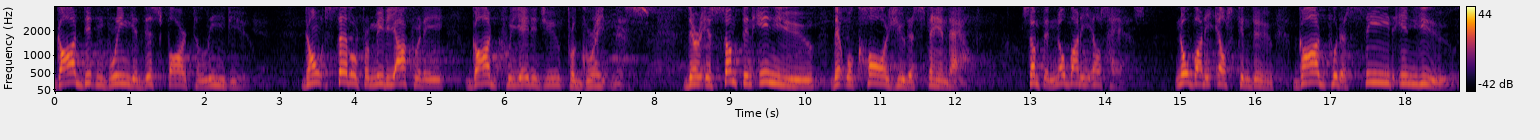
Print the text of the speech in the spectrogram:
God didn't bring you this far to leave you. Don't settle for mediocrity God created you for greatness. There is something in you that will cause you to stand out. Something nobody else has. Nobody else can do. God put a seed in you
